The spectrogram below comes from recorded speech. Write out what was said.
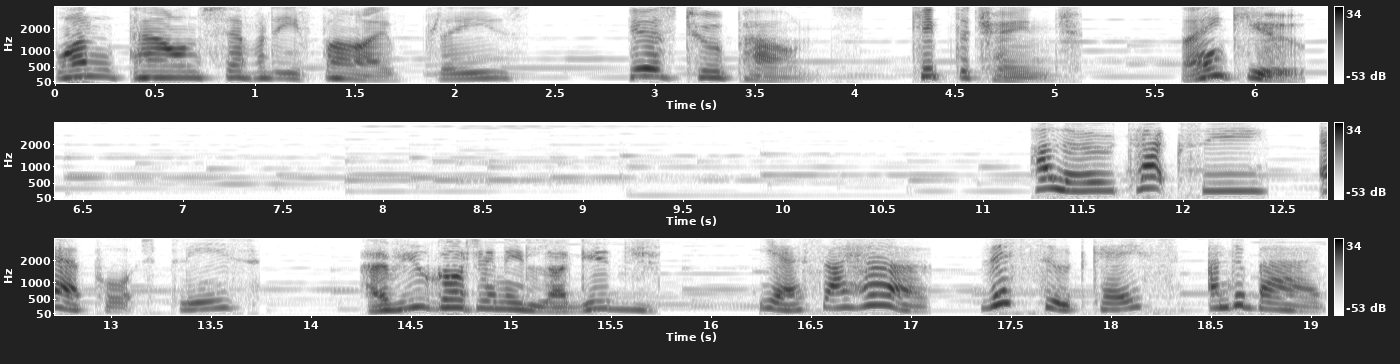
One pound seventy-five, please. Here's two pounds. Keep the change. Thank you. Hello, taxi. Airport, please. Have you got any luggage? Yes, I have. This suitcase and a bag.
